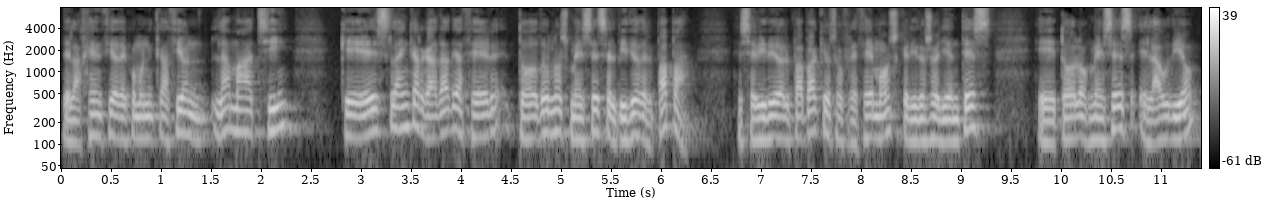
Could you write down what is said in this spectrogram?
de la agencia de comunicación La Machi, que es la encargada de hacer todos los meses el vídeo del Papa. Ese vídeo del Papa que os ofrecemos, queridos oyentes, eh, todos los meses el audio,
